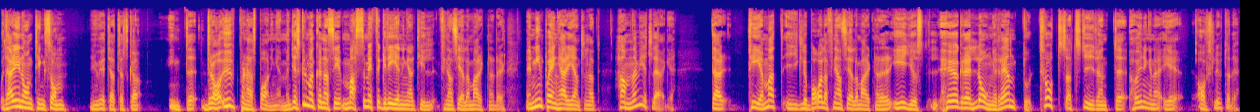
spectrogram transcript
Och det här är någonting som, nu vet jag att jag ska inte dra ut på den här spaningen, men det skulle man kunna se massor med förgreningar till finansiella marknader. Men min poäng här är egentligen att hamnar vi i ett läge där temat i globala finansiella marknader är just högre långräntor, trots att styrräntehöjningarna är avslutade,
